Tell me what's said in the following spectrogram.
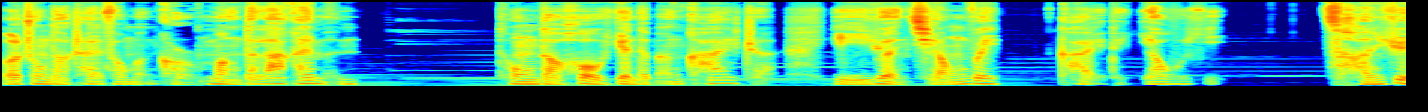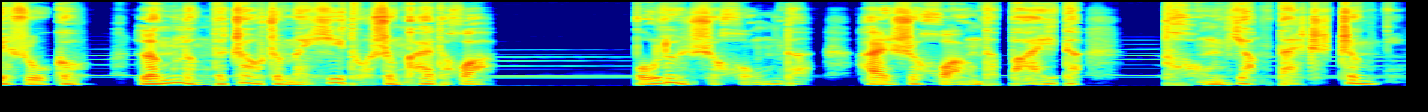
我冲到柴房门口，猛地拉开门，通到后院的门开着，一院蔷薇开得妖异，残月如钩，冷冷的照着每一朵盛开的花。不论是红的还是黄的、白的，同样带着狰狞。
